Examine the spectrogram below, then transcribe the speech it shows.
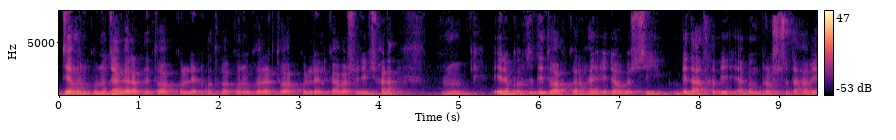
যেমন কোনো জায়গার আপনি তোয়াফ করলেন অথবা কোনো ঘরের তোয়াফ করলেন কাবা শরীফ ছাড়া। হম, এরকম যদি তোয়াফ করা হয়, এটা অবশ্যই বেদাত হবে এবং ভ্রষ্টতা হবে।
